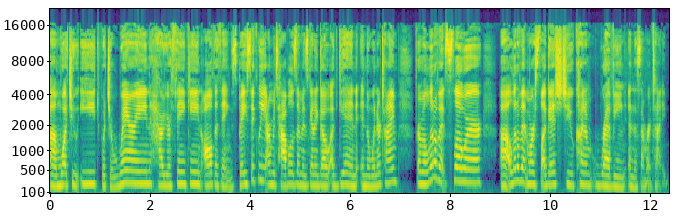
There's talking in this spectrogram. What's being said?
um, what you eat, what you're wearing, how you're thinking, all the things. Basically, our metabolism is going to go again in the wintertime from a little bit slower, uh, a little bit more sluggish to kind of revving in the summertime.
